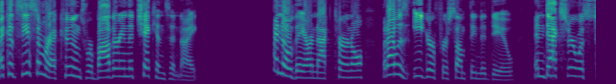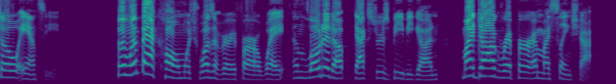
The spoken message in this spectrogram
I could see some raccoons were bothering the chickens at night. I know they are nocturnal, but I was eager for something to do, and Dexter was so antsy. So I went back home, which wasn't very far away, and loaded up Dexter's BB gun, my dog Ripper, and my slingshot.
